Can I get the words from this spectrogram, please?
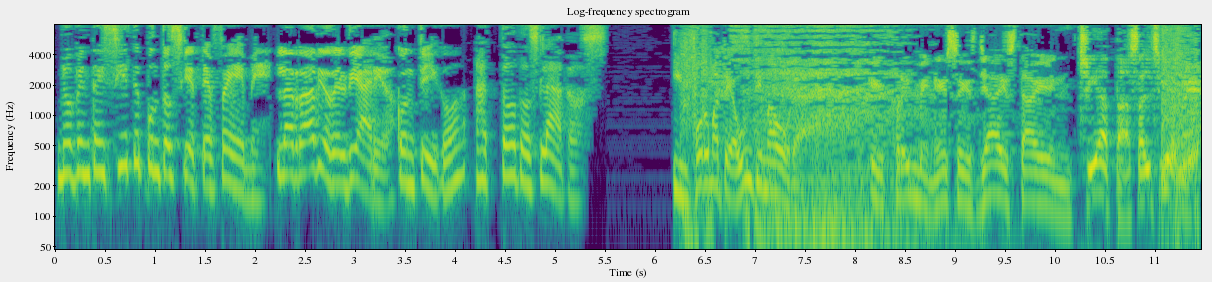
97.7 FM. La radio del diario. Contigo a todos lados. Infórmate a última hora. Efraín Meneses ya está en Chiapas al cierre.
